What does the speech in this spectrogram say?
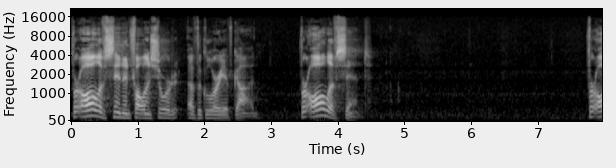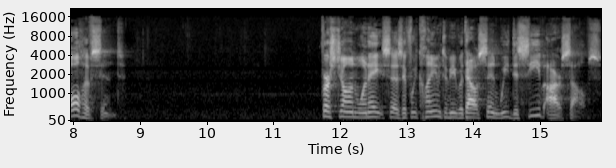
For all have sinned and fallen short of the glory of God. For all have sinned. For all have sinned. 1 John 1 8 says, If we claim to be without sin, we deceive ourselves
